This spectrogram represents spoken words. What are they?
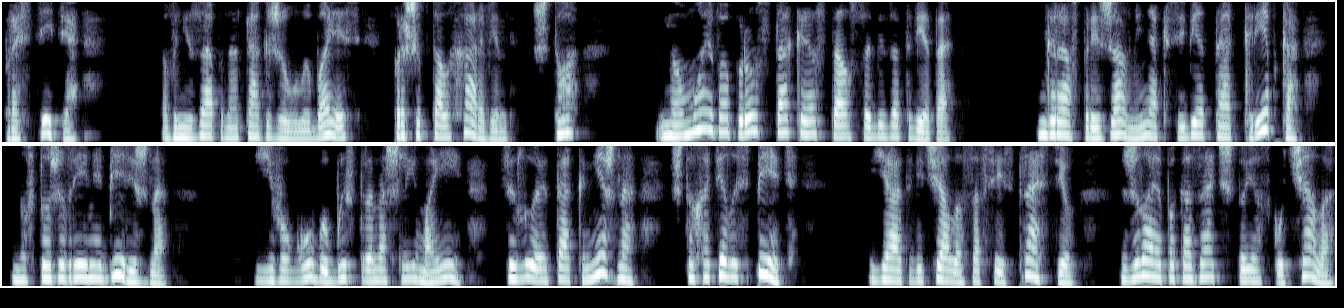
Простите, Внезапно так же улыбаясь, прошептал Харвинд. «Что?» Но мой вопрос так и остался без ответа. Граф прижал меня к себе так крепко, но в то же время бережно. Его губы быстро нашли мои, целуя так нежно, что хотелось петь. Я отвечала со всей страстью, желая показать, что я скучала,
